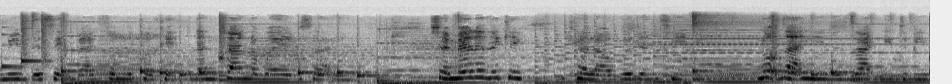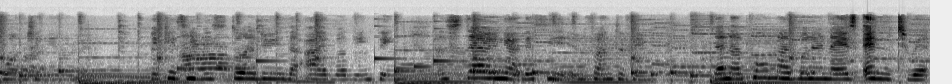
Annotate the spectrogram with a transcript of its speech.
removed the sick bag from the pocket, then turned away slightly. So Miller the ki- killer wouldn't see me. Not that he was likely to be watching anyway, because he was still doing the eye bugging thing and staring at the seat in front of him. Then I pulled my bolognese into it.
